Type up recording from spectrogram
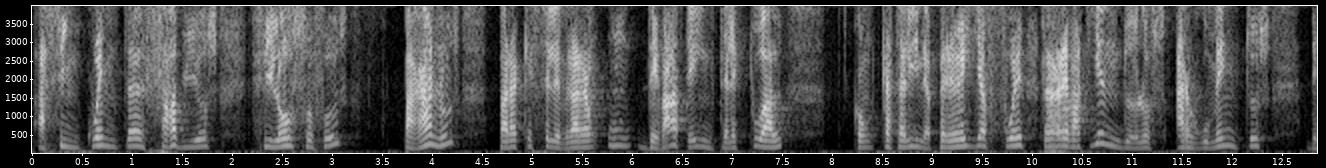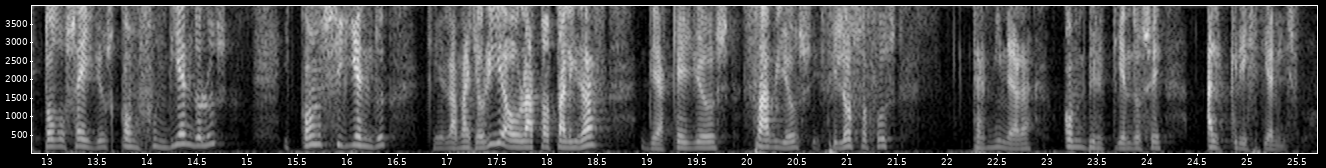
a cincuenta sabios filósofos paganos para que celebraran un debate intelectual con Catalina, pero ella fue rebatiendo los argumentos de todos ellos, confundiéndolos y consiguiendo que la mayoría o la totalidad de aquellos sabios y filósofos terminara convirtiéndose al cristianismo.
